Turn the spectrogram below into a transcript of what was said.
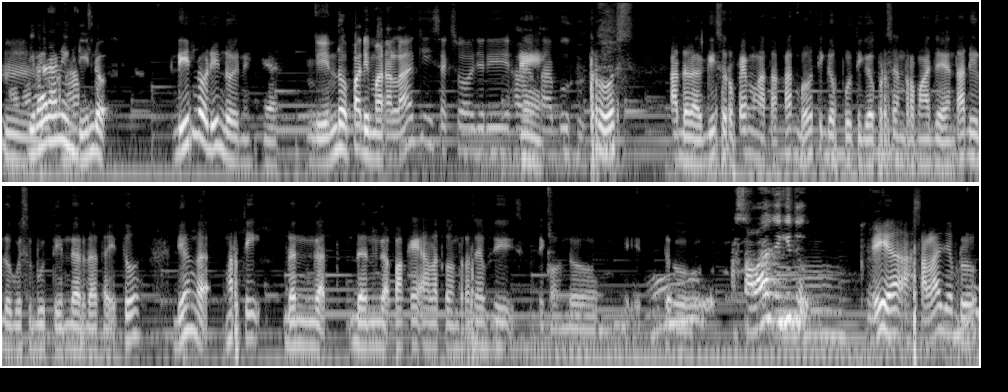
Hmm. Di mana nih? Di Indo. Di Indo, di Indo ini. Di Indo, Pak, di mana lagi seksual jadi hal yang tabu? Terus ada lagi survei mengatakan bahwa 33% remaja yang tadi udah gue sebutin dari data itu dia nggak ngerti dan nggak dan nggak pakai alat kontrasepsi seperti kondom gitu. Asal aja gitu. Oke. Iya asal aja bro,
